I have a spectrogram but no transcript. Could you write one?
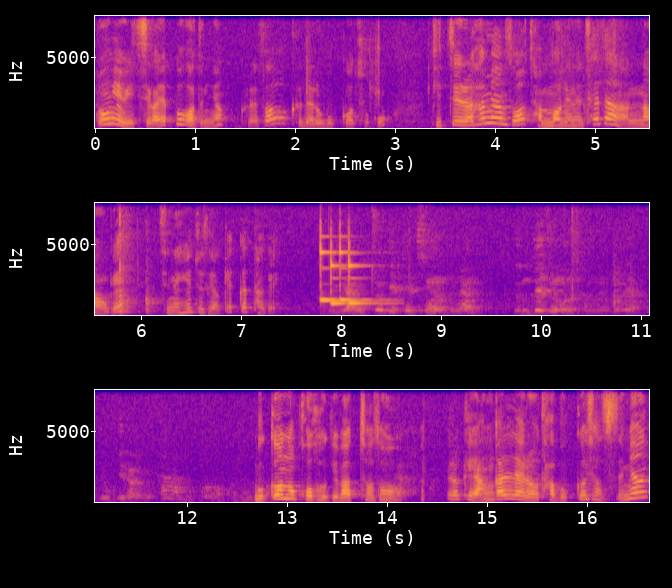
똥의 위치가 예쁘거든요. 그래서 그대로 묶어주고 빗질을 하면서 잔머리는 최대한 안 나오게 진행해 주세요. 깨끗하게. 이 양쪽의 대칭은 그냥 눈대중으로 잡는 거예요? 여기랑 여기. 묶어놓고 거기 맞춰서 이렇게 양갈래로 다 묶으셨으면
